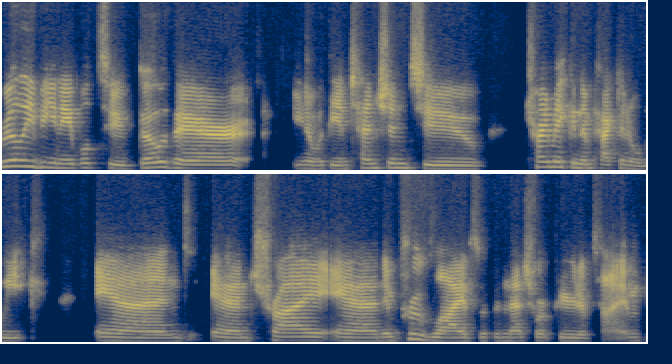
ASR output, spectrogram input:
really being able to go there, you know, with the intention to try and make an impact in a week and and try and improve lives within that short period of time.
